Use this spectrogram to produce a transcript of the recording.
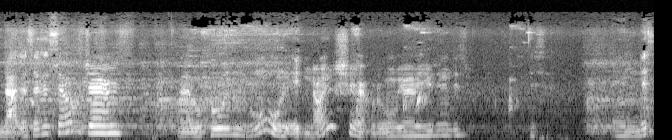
That looks like a soldier. Uh, pull it. Ooh, it's nice here for the one we are using in this. This. In this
